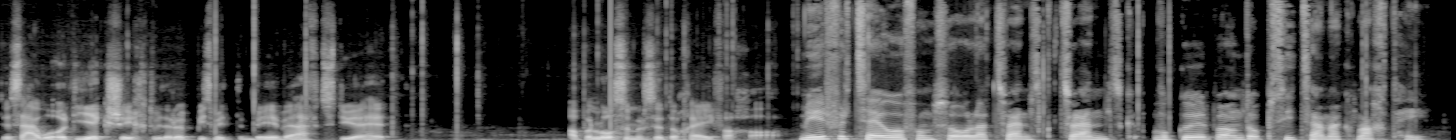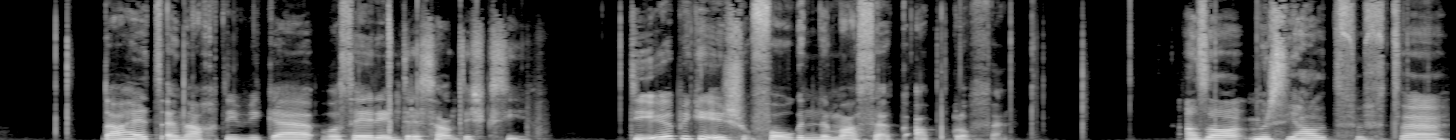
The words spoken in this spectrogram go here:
dass auch, auch diese Geschichte wieder etwas mit dem BWF zu tun hat. Aber hören wir sie doch einfach an. Wir erzählen vom Sola 2020, wo Gürben und Opsi zusammen gemacht haben. Da hat es eine Nachtübung gegeben, die sehr interessant war. Die Übung ist folgendermaßen abgelaufen. Also, wir sind halt 15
